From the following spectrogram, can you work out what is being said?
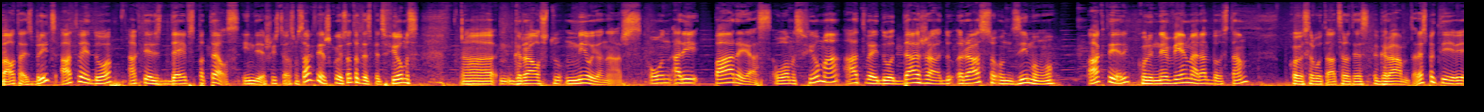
Baltais Brīts, atveido aktieris Deivs Patels, indiešu izcelsmes aktieris, ko jūs atradat pēc filmas uh, Graustu miljonārs. Un arī pārējās lomas filmā atveido dažādu rasu un dzimumu aktieri, kuri nevienmēr atbilst tam, ko jūs varbūt atceraties grāmatā. Respektīvi,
